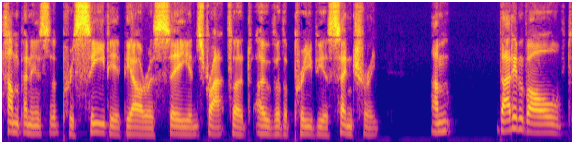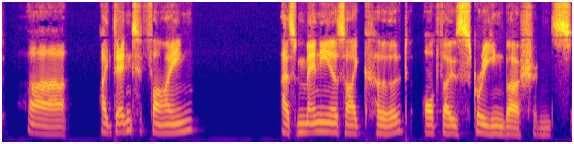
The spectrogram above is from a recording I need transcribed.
companies that preceded the RSC in Stratford over the previous century. Um, that involved uh, identifying as many as I could of those screen versions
